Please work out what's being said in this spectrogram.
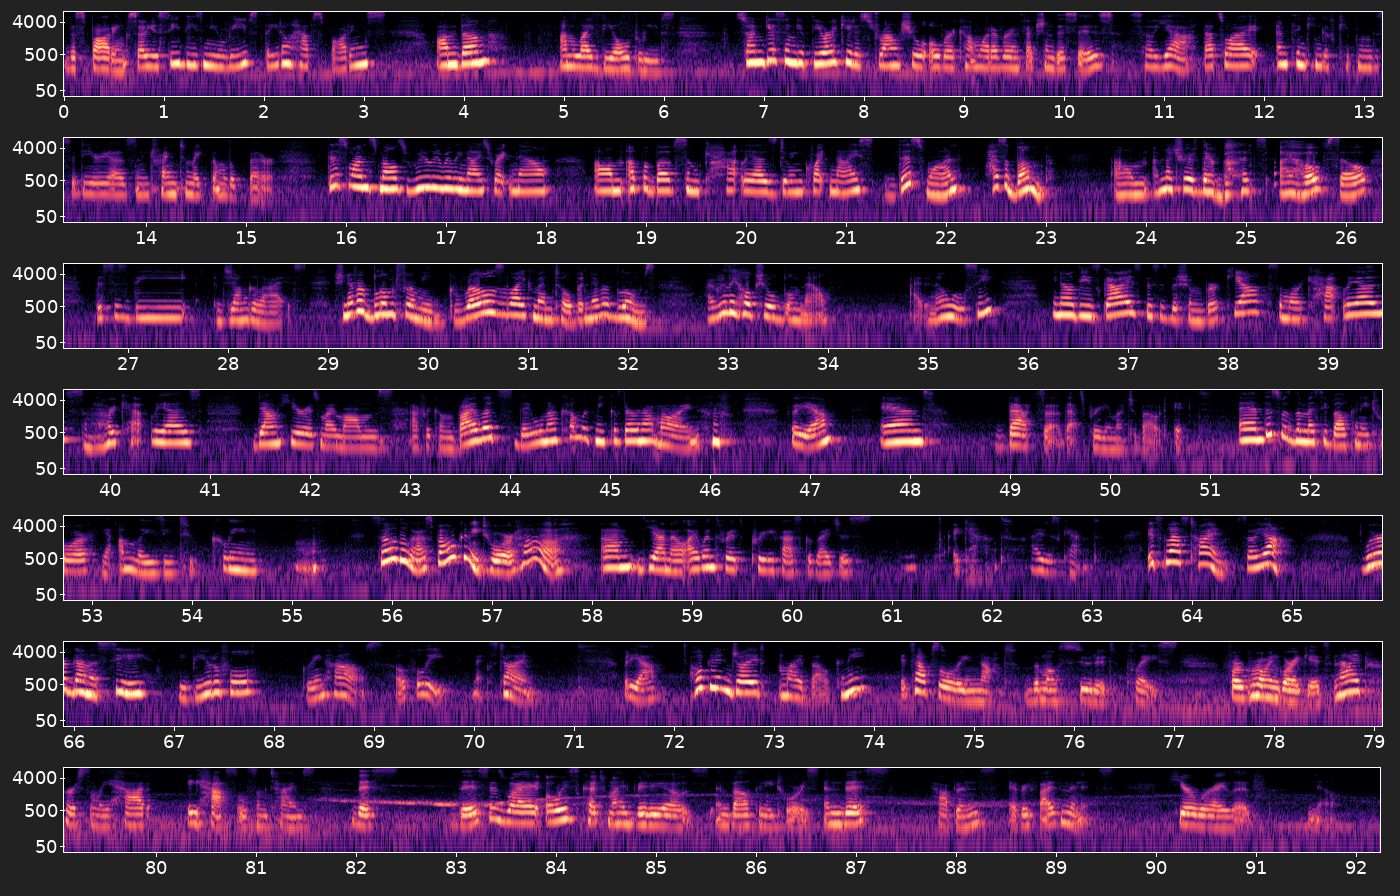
the spotting. So you see these new leaves, they don't have spottings on them, unlike the old leaves. So I'm guessing if the orchid is strong, she will overcome whatever infection this is. So yeah, that's why I'm thinking of keeping the Cedarias and trying to make them look better. This one smells really, really nice right now. Um, up above, some Cattleya is doing quite nice. This one has a bump. Um, I'm not sure if they're buds. I hope so. This is the Jungle Eyes. She never bloomed for me. Grows like mental, but never blooms. I really hope she will bloom now. I don't know, we'll see. You know, these guys, this is the Schomburgkia, some more Cattleyas, some more Cattleyas. Down here is my mom's African violets. They will not come with me because they're not mine. so yeah, and that's, uh, that's pretty much about it. And this was the messy balcony tour. Yeah, I'm lazy to clean. So the last balcony tour, huh? Um, yeah, no, I went through it pretty fast because I just, I can't. I just can't. It's last time, so yeah. We're gonna see a beautiful greenhouse, hopefully, next time. But yeah, hope you enjoyed my balcony. It's absolutely not the most suited place for growing orchids, and I personally had a hassle sometimes. This this is why I always cut my videos and balcony tours, and this happens every five minutes here where I live. No.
